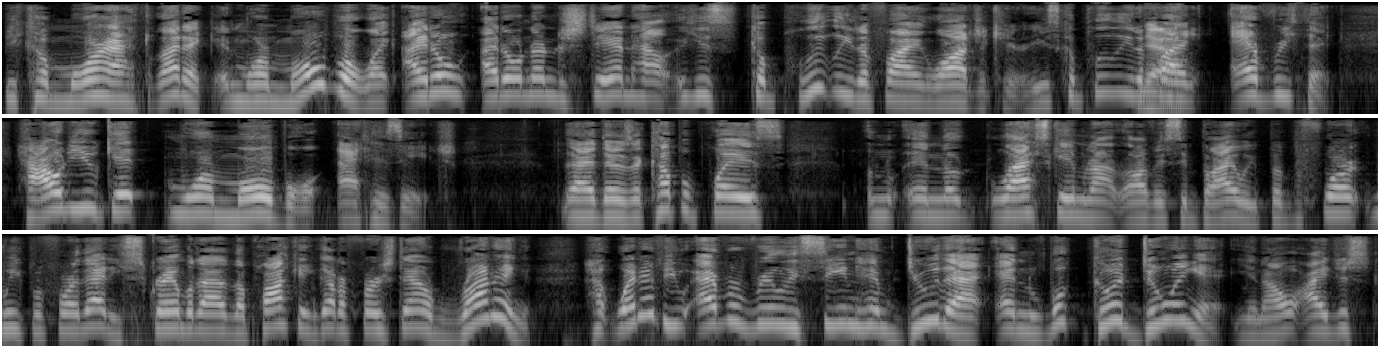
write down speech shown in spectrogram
become more athletic and more mobile. Like I don't I don't understand how he's completely defying logic here. He's completely defying everything. How do you get more mobile at his age? Uh, there's a couple plays in- in the last game, not obviously bye week, but before week before that, he scrambled out of the pocket and got a first down running. When have you ever really seen him do that and look good doing it? You know, I just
